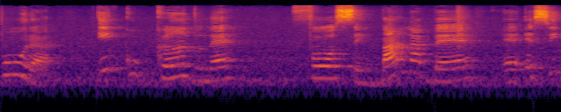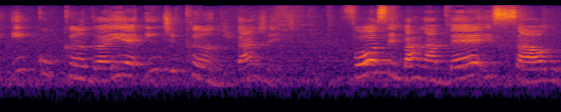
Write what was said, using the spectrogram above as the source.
pura, inculcando, né? Fossem Barnabé, é, esse inculcando aí é indicando, tá, gente? Fossem Barnabé e Saulo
